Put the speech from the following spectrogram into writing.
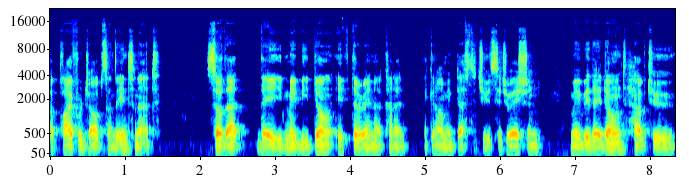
apply for jobs on the internet, so that they maybe don't, if they're in a kind of economic destitute situation, maybe they don't have to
